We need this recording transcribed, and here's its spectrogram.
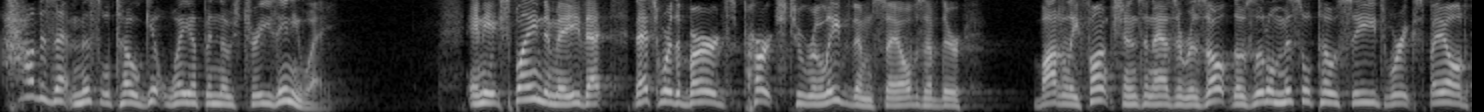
how does that mistletoe get way up in those trees anyway? And he explained to me that that's where the birds perch to relieve themselves of their bodily functions. And as a result, those little mistletoe seeds were expelled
